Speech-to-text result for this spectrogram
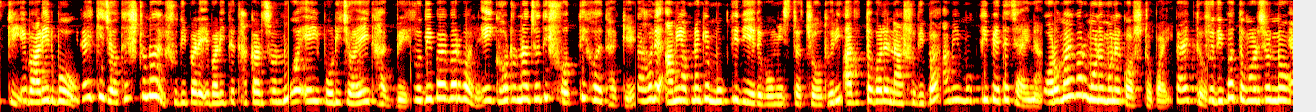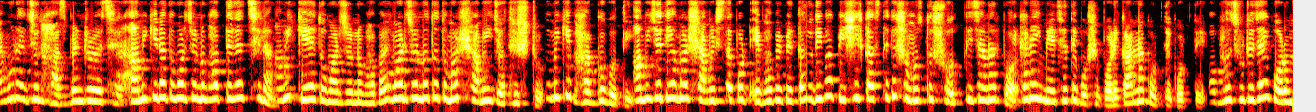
স্ত্রী, এ বাড়ির বউ। এটাই কি যথেষ্ট নয়? সুদীপার এ বাড়িতে থাকার জন্য ও এই পরিচয়েই থাকবে। সুদীপা এবার বলে, এই ঘটনা যদি সত্যি হয়ে থাকে, তাহলে আমি আপনাকে মুক্তি দিয়ে দেবো, মিস্টার চৌধুরী। আদিত্য বলে, না সুদীপা, আমি মুক্তি পেতে চাই না। পরমা এবার মনে মনে কষ্ট পাই তাই তো? সুদীপা, তোমার জন্য এমন একজন হাজবেন্ড রয়েছে, আমি কিনা তোমার জন্য ভাবতে যাচ্ছিলাম? আমি কে তোমার জন্য ভাবা তোমার জন্য তো তোমার স্বামী যথেষ্ট। তুমি কি ভাগ্যবতী? আমি যদি আমার স্বামীর সাপোর্ট এভাবে পেতাম সুদীপা পিসির কাছ থেকে সমস্ত সত্যি জানার পর, এখানেই মেঝেতে বসে পড়ে কান্না করতে করতে। অভ্র ছুটে যায়, পরম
